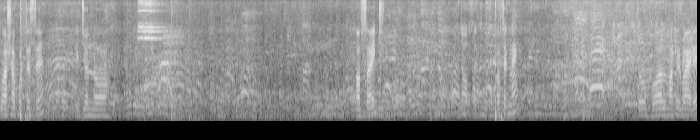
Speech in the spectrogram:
কুয়াশা পড়তেছে। এর জন্য অফসাইড? অফসাইড নাই? তো বল মাঠের বাইরে।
